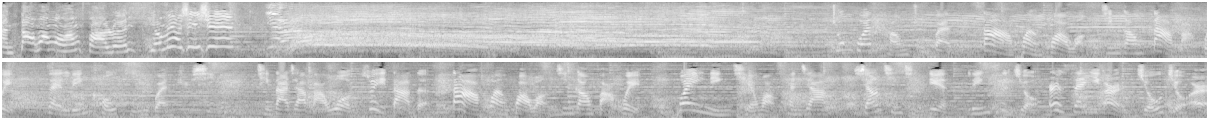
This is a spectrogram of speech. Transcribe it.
三转大荒王法轮，有没有信心？有。中观堂主办大幻化网金刚大法会，在林口体育馆举行，请大家把握最大的大幻化网金刚法会，欢迎您前往参加，详情请电零四九二三一二九九二。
